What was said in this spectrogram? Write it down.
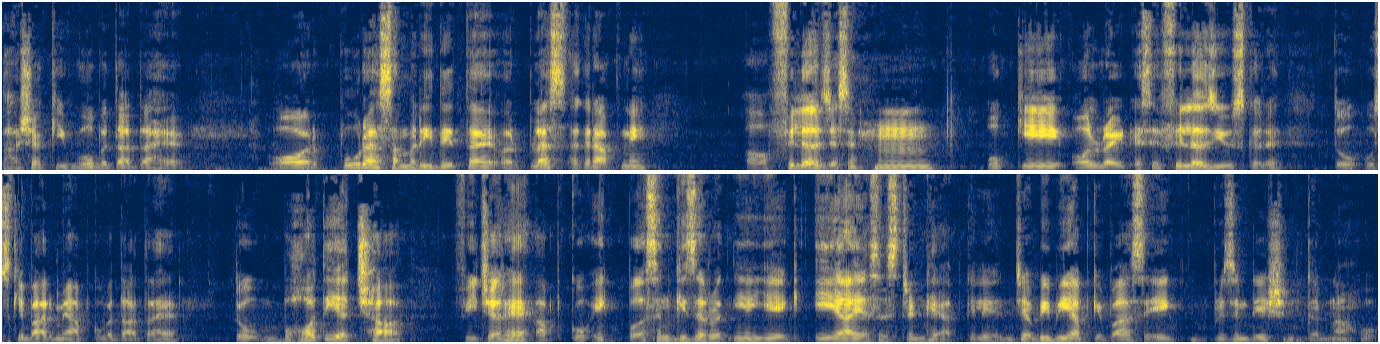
भाषा की वो बताता है। और पूरा समरी देता है और प्लस अगर आपने फिलर्स जैसे ओके ऑल राइट ऐसे फिलर्स यूज़ करें तो उसके बारे में आपको बताता है। तो बहुत ही अच्छा फीचर है। आपको एक पर्सन की ज़रूरत नहीं है, ये एक एआई असिस्टेंट है आपके लिए, जब भी आपके पास एक प्रेजेंटेशन करना हो।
